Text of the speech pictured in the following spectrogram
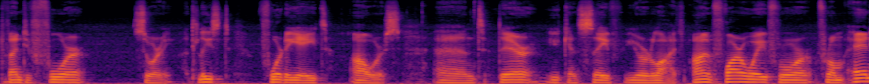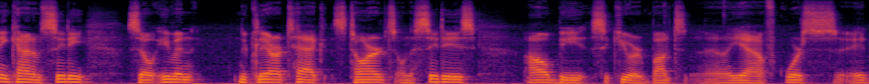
24, sorry, at least 48 hours and there you can save your life i'm far away for, from any kind of city so even nuclear attack starts on the cities, I'll be secure. But uh, yeah, of course, it.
